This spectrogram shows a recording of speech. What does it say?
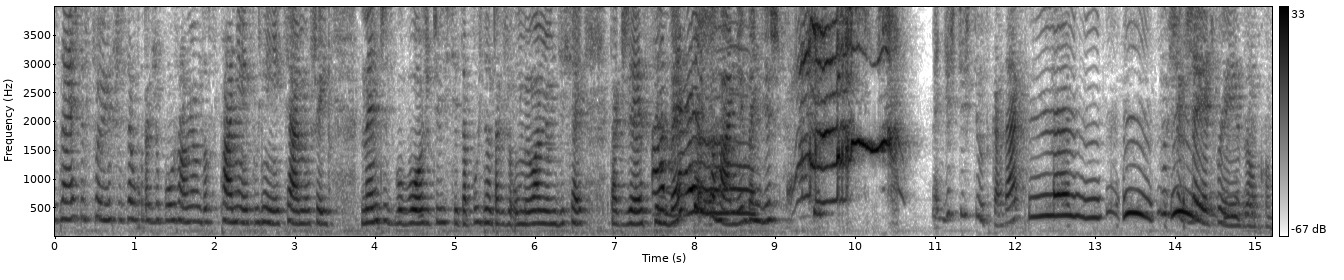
Usnęła jeszcze w swoim krzesełku, także położyłam ją do spania i później nie chciałam już jej męczyć, bo było rzeczywiście za późno, także umyłam ją dzisiaj. Także Sylwester, kochanie, będziesz... Będziesz czyściutka, tak? Już się grzeje twoje jedzonko.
